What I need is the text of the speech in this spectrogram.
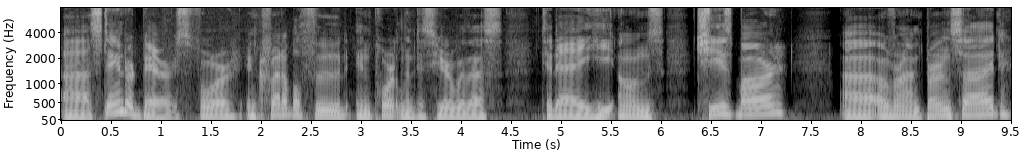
uh, standard bearers for incredible food in Portland, is here with us today. He owns Cheese Bar uh, over on Burnside,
